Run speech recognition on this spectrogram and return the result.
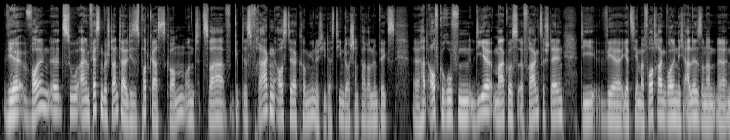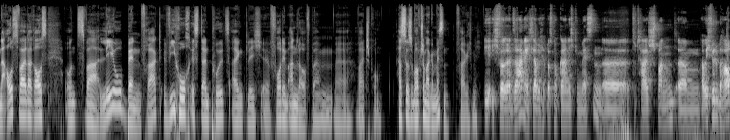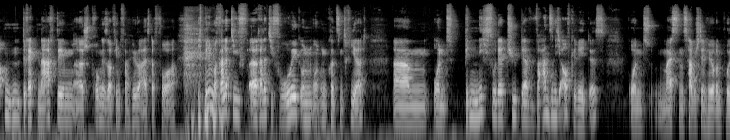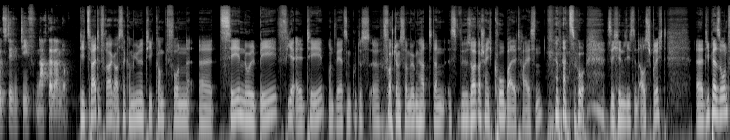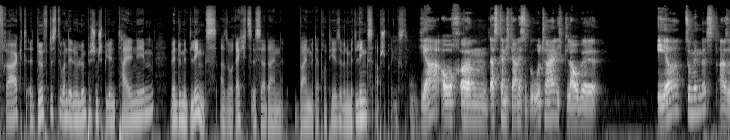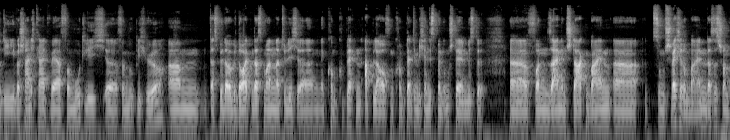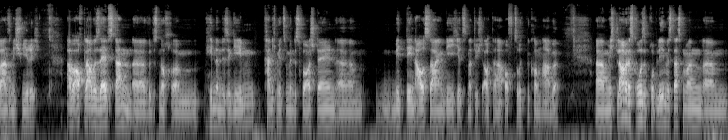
Wir wollen äh, zu einem festen Bestandteil dieses Podcasts kommen und zwar gibt es Fragen aus der Community. Das Team Deutschland Paralympics äh, hat aufgerufen, dir, Markus, äh, Fragen zu stellen, die wir jetzt hier mal vortragen wollen. Nicht alle, sondern äh, eine Auswahl daraus. Und zwar Leo Ben fragt, wie hoch ist dein Puls eigentlich äh, vor dem Anlauf beim äh, Weitsprung? Hast du das überhaupt schon mal gemessen, frage ich mich. Ich wollte gerade sagen, ich glaube, ich habe das noch gar nicht gemessen. Äh, total spannend. Ähm, aber ich würde behaupten, direkt nach dem äh, Sprung ist es auf jeden Fall höher als davor. Ich bin immer relativ, äh, relativ ruhig und, und, und konzentriert ähm, und bin nicht so der Typ, der wahnsinnig aufgeregt ist. Und meistens habe ich den höheren Puls definitiv nach der Landung. Die zweite Frage aus der Community kommt von äh, C0B4LT und wer jetzt ein gutes äh, Vorstellungsvermögen hat, dann es soll wahrscheinlich Kobalt heißen, wenn man so sich hinliest und ausspricht. Äh, die Person fragt, äh, dürftest du an den Olympischen Spielen teilnehmen, wenn du mit links, also rechts ist ja dein Bein mit der Prothese, wenn du mit links abspringst? Ja, auch ähm, das kann ich gar nicht so beurteilen. Ich glaube eher zumindest. Also die Wahrscheinlichkeit wäre vermutlich, äh, vermutlich höher. Ähm, das würde aber bedeuten, dass man natürlich äh, einen kom kompletten Ablauf und komplette Mechanismen umstellen müsste. Äh, von seinem starken Bein äh, zum schwächeren Bein. Das ist schon wahnsinnig schwierig. Aber auch glaube, selbst dann äh, wird es noch ähm, Hindernisse geben, kann ich mir zumindest vorstellen, ähm, mit den Aussagen, die ich jetzt natürlich auch da oft zurückbekommen habe. Ähm, ich glaube, das große Problem ist, dass man ähm,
